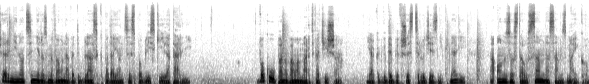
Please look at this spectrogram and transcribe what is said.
Czerni nocy nie rozmywał nawet blask padający z pobliskiej latarni. Wokół panowała martwa cisza, jak gdyby wszyscy ludzie zniknęli, a on został sam na sam z Majką.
